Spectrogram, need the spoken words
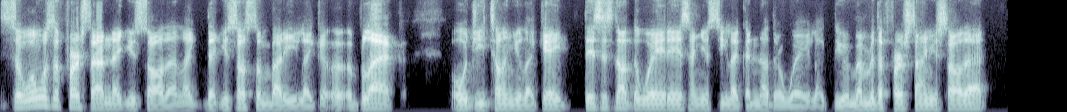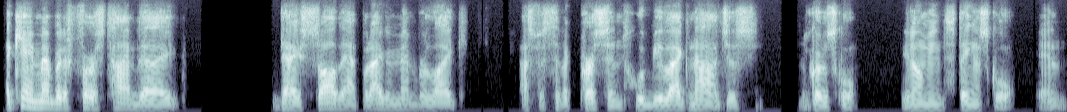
So when was the first time that you saw that? Like that you saw somebody like a, a black OG telling you like, "Hey, this is not the way it is," and you see like another way. Like, do you remember the first time you saw that? I can't remember the first time that I that I saw that, but I remember like a specific person who would be like, "Nah, just go to school." You know what I mean? Stay in school, and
